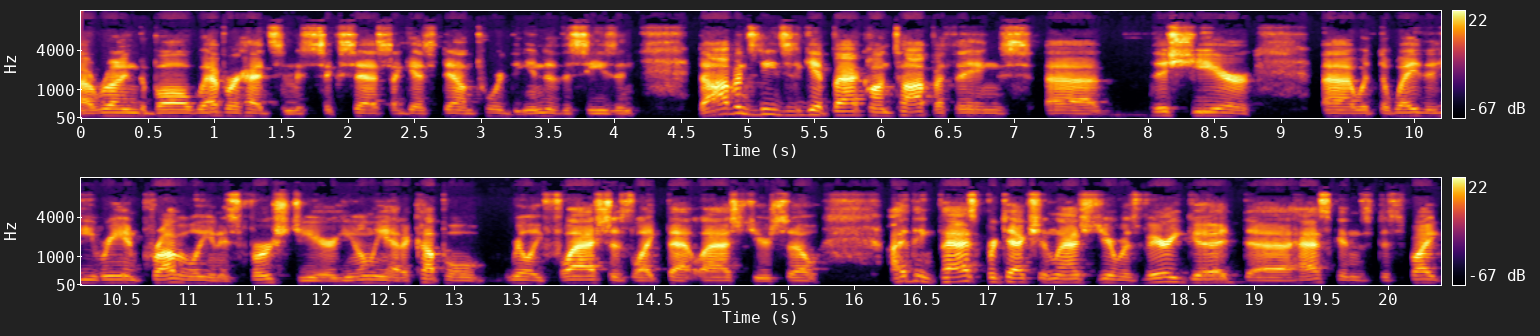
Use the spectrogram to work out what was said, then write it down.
uh, running the ball. Weber had some success, I guess, down toward the end of the season. Dobbins needs to get back on top of things uh, this year. Uh, with the way that he ran probably in his first year. He only had a couple really flashes like that last year. So I think pass protection last year was very good. Uh, Haskins, despite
